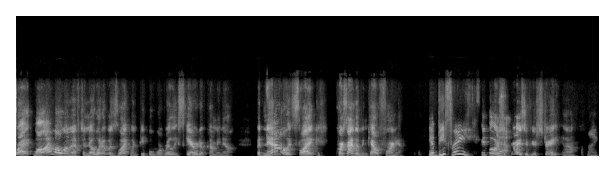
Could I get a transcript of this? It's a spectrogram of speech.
Right. Well, I'm old enough to know what it was like when people were really scared of coming out, but now yeah. it's like, of course, I live in California. Yeah, be free. People are yeah. surprised if you're straight. You know. Like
